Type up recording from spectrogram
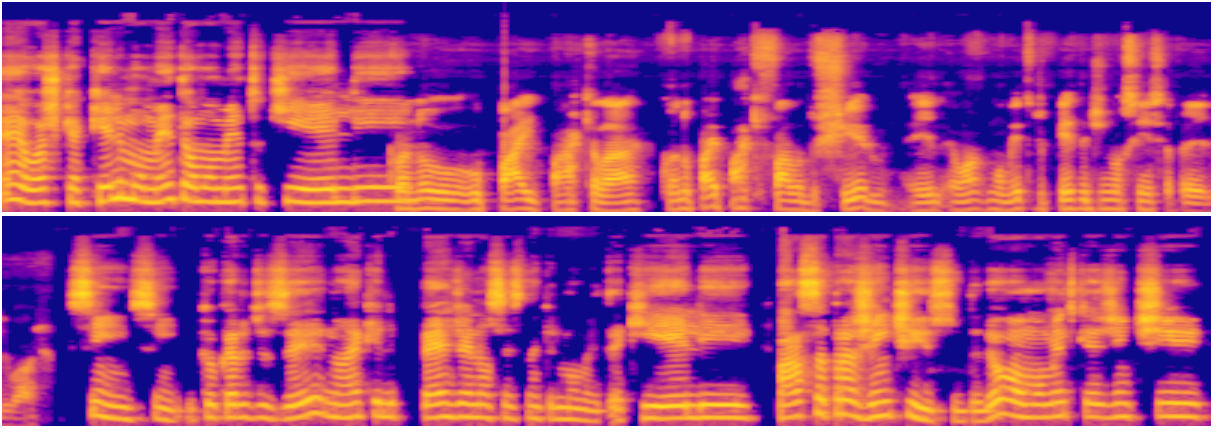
É, eu acho que aquele momento é o momento que ele. Quando o pai Park lá, quando o pai Park fala do cheiro, ele, é um momento de perda de inocência para ele, eu acho. Sim, sim. O que eu quero dizer não é que ele perde a inocência naquele momento, é que ele passa pra gente isso, entendeu? É o momento que a gente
